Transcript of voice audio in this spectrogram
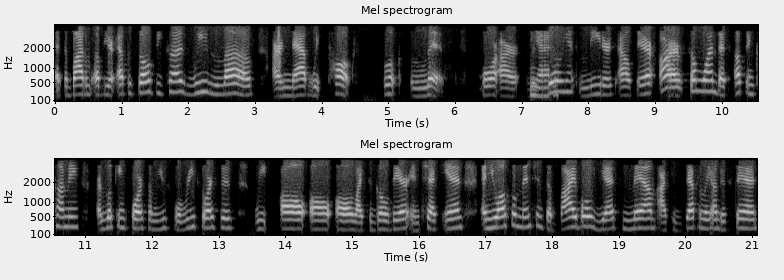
at the bottom of your episode because we love our NABWIC Talks book list for our yes. resilient leaders out there or someone that's up and coming or looking for some useful resources. We all, all, all like to go there and check in. And you also mentioned the Bible. Yes, ma'am. I can definitely understand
